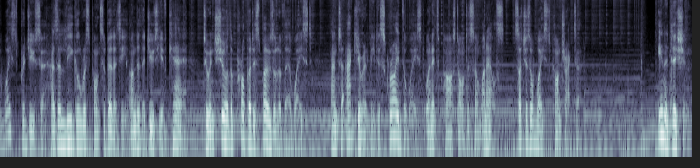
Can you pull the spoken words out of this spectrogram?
The waste producer has a legal responsibility under the duty of care to ensure the proper disposal of their waste and to accurately describe the waste when it's passed on to someone else, such as a waste contractor. In addition,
